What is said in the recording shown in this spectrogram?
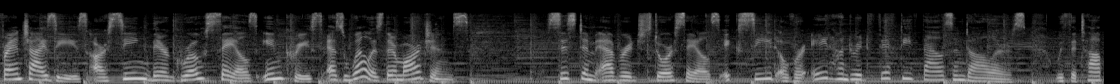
Franchisees are seeing their gross sales increase as well as their margins. System average store sales exceed over $850,000, with the top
